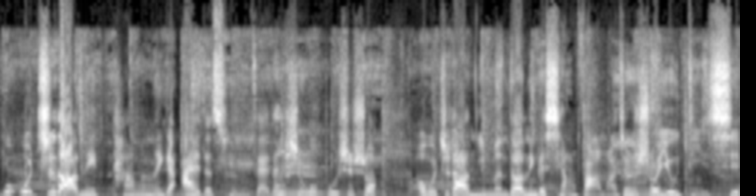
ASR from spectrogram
我我知道那他们那个爱的存在，但是我不是说。哦，我知道你们的那个想法嘛，就是说有底气，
